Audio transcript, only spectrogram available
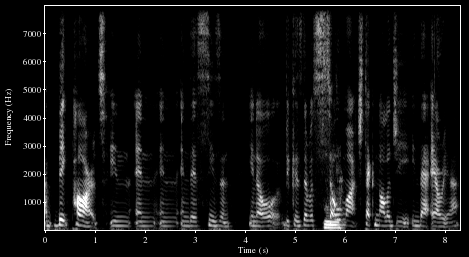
a big part in in in in this season. You know, because there was so mm. much technology in that area,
